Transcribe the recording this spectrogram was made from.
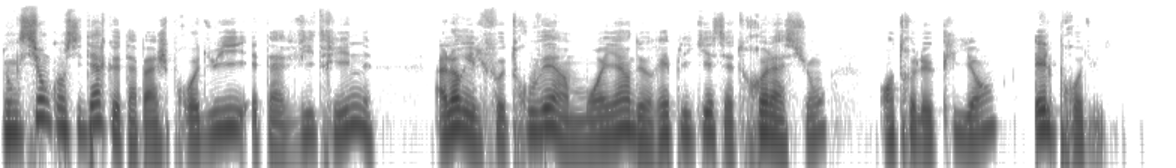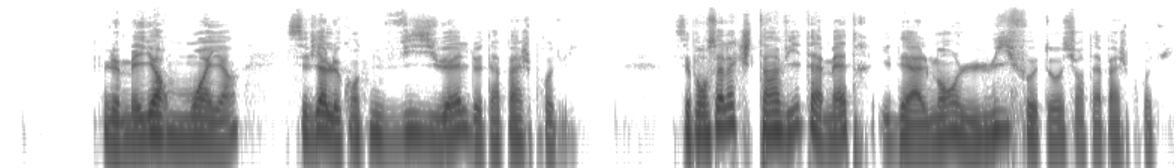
Donc si on considère que ta page produit est ta vitrine, alors il faut trouver un moyen de répliquer cette relation entre le client et le produit. Le meilleur moyen, c'est via le contenu visuel de ta page produit. C'est pour cela que je t'invite à mettre idéalement 8 photos sur ta page produit.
